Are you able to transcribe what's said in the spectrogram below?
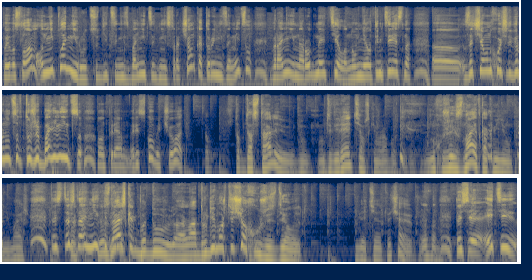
По его словам, он не планирует судиться ни с больницей, ни с врачом, который не заметил в ране инородное тело. Но мне вот интересно, э, зачем он хочет вернуться в ту же больницу? Он прям рисковый чувак. Чтоб достали, ну, он доверяет тем, с кем работает. Ну, уже их знает, как минимум, понимаешь. То есть то, что они... Знаешь, как бы, ну, а, а другие, может, еще хуже сделают. Я тебе отвечаю. То есть э, эти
